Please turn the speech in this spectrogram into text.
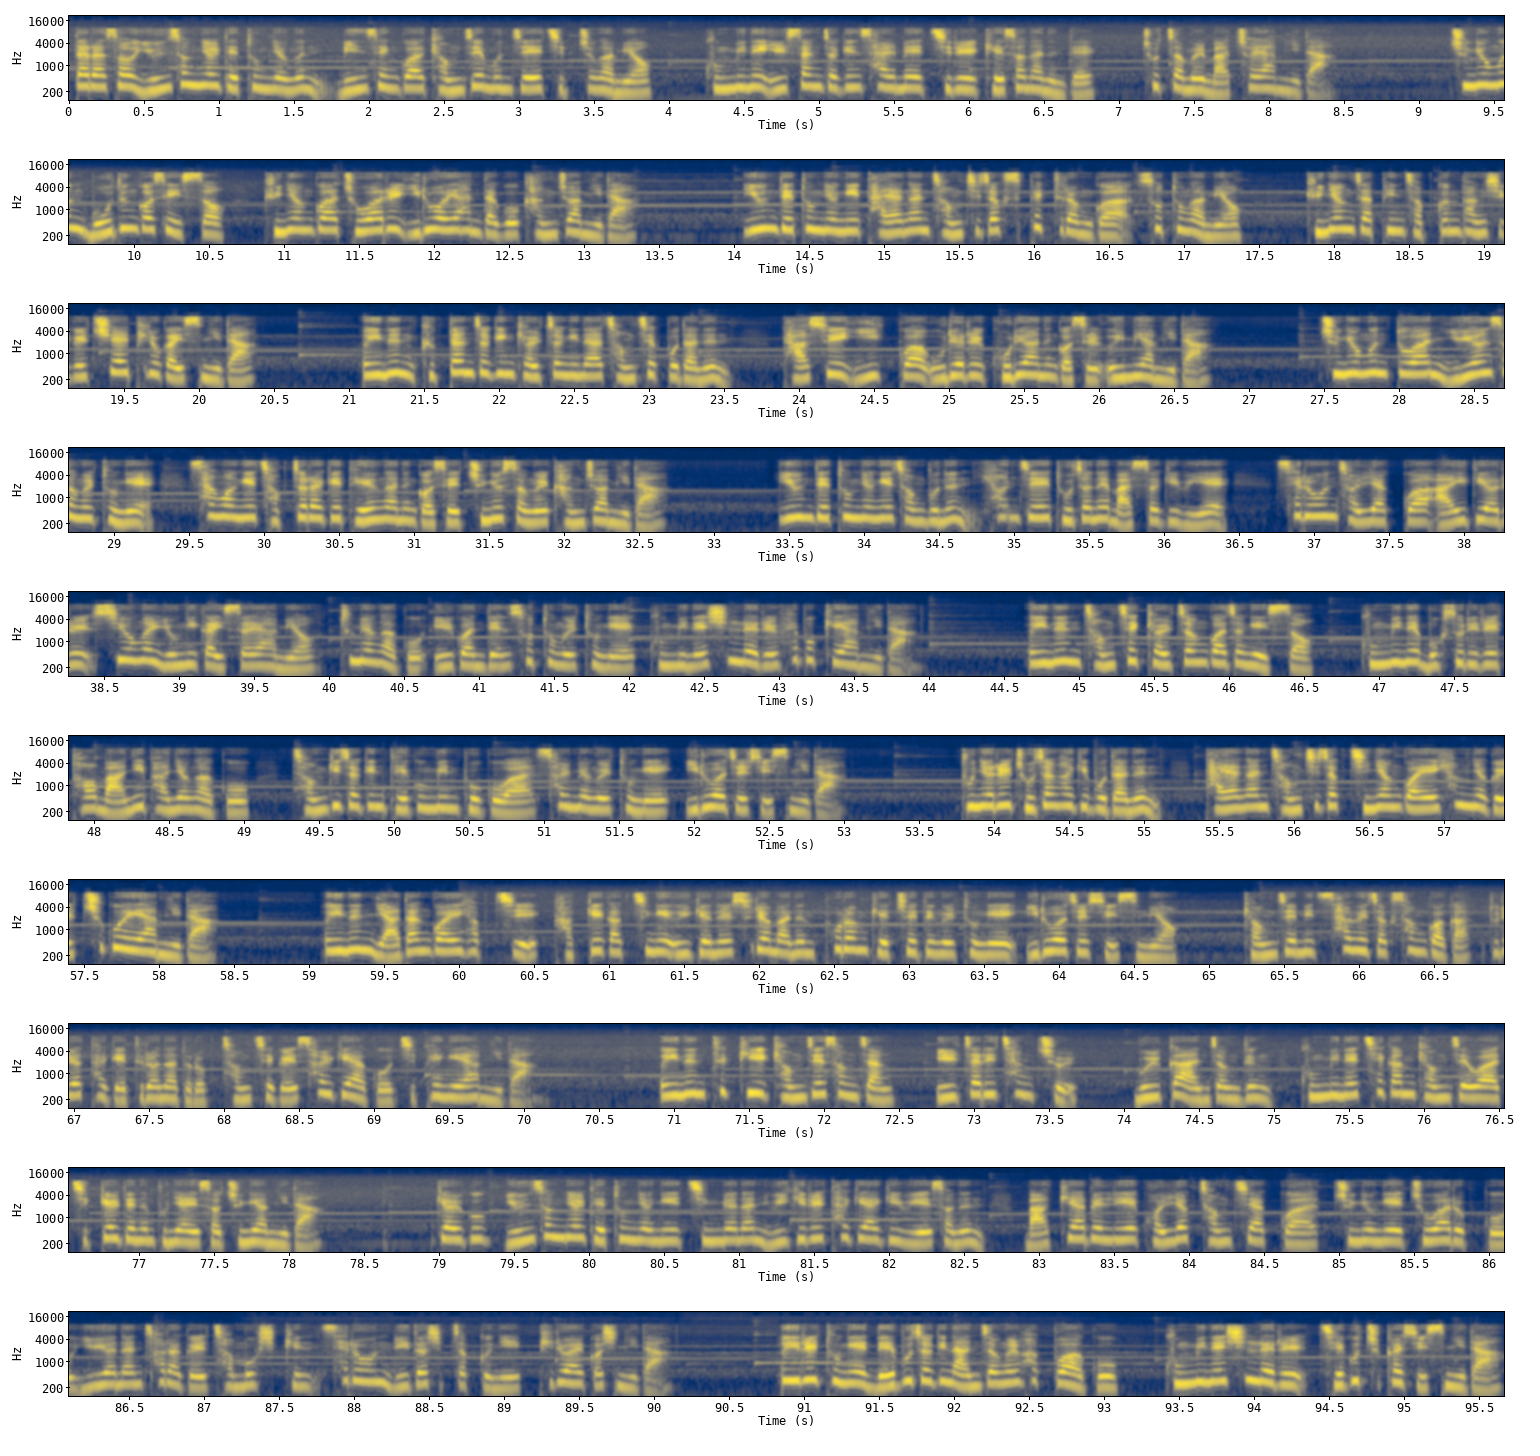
따라서 윤석열 대통령은 민생과 경제 문제에 집중하며 국민의 일상적인 삶의 질을 개선하는데 초점을 맞춰야 합니다. 중용은 모든 것에 있어 균형과 조화를 이루어야 한다고 강조합니다. 이윤 대통령이 다양한 정치적 스펙트럼과 소통하며 균형 잡힌 접근 방식을 취할 필요가 있습니다. 이는 극단적인 결정이나 정책보다는 다수의 이익과 우려를 고려하는 것을 의미합니다. 중용은 또한 유연성을 통해 상황에 적절하게 대응하는 것의 중요성을 강조합니다. 이윤 대통령의 정부는 현재의 도전에 맞서기 위해 새로운 전략과 아이디어를 수용할 용의가 있어야 하며 투명하고 일관된 소통을 통해 국민의 신뢰를 회복해야 합니다. 의는 정책 결정 과정에 있어 국민의 목소리를 더 많이 반영하고 정기적인 대국민 보고와 설명을 통해 이루어질 수 있습니다. 분열을 조장하기보다는 다양한 정치적 진영과의 협력을 추구해야 합니다. 의는 야당과의 협치, 각계각층의 의견을 수렴하는 포럼 개최 등을 통해 이루어질 수 있으며 경제 및 사회적 성과가 뚜렷하게 드러나도록 정책을 설계하고 집행해야 합니다. 의는 특히 경제 성장, 일자리 창출, 물가 안정 등 국민의 체감 경제와 직결되는 분야에서 중요합니다. 결국 윤석열 대통령이 직면한 위기를 타개하기 위해서는 마키아벨리의 권력 정치학과 중용의 조화롭고 유연한 철학을 접목시킨 새로운 리더십 접근이 필요할 것입니다. 의를 통해 내부적인 안정을 확보하고 국민의 신뢰를 재구축할 수 있습니다.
